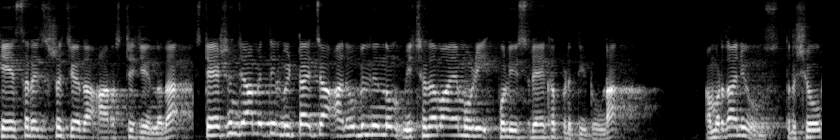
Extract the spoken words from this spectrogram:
കേസ് രജിസ്റ്റർ ചെയ്ത് അറസ്റ്റ് ചെയ്യുന്നത്. സ്റ്റേഷൻ ജാമ്യത്തിൽ വിട്ടയച്ച അനൂപിൽ നിന്നും വിശദമായ മൊഴി പോലീസ് രേഖപ്പെടുത്തിയിട്ടുണ്ട്. അമൃത ന്യൂസ് തൃശൂർ.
